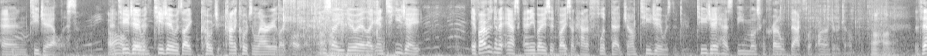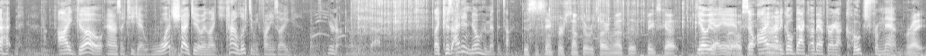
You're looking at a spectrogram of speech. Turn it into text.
and TJ Ellis. And Oh, TJ okay. was TJ was like coach, kind of coaching Larry, like, oh, like this is how you do it, like. And TJ, if I was gonna ask anybody's advice on how to flip that jump, TJ was the dude. TJ has the most incredible backflip on a dirt jump. Uh huh. That I go and I was like, TJ, what should I do? And like he kind of looked at me funny. He's like, you're not gonna flip that, like, cause I didn't know him at the time. This is the same first jump that we're talking about that Big Scott. Oh, yeah, yeah. yeah. Okay, So I all had to go back up after I got coached from them. Right.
